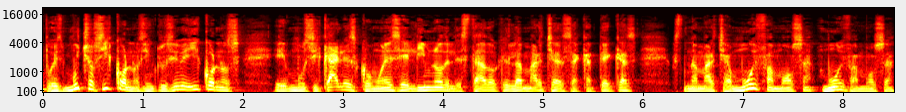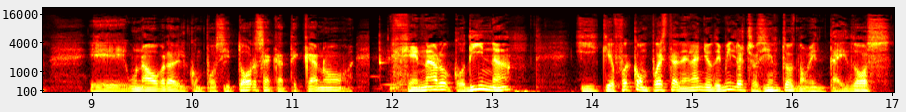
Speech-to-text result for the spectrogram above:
pues muchos íconos, inclusive íconos eh, musicales como es el himno del estado, que es la marcha de Zacatecas, es una marcha muy famosa, muy famosa, eh, una obra del compositor zacatecano Genaro Codina, y que fue compuesta en el año de 1892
